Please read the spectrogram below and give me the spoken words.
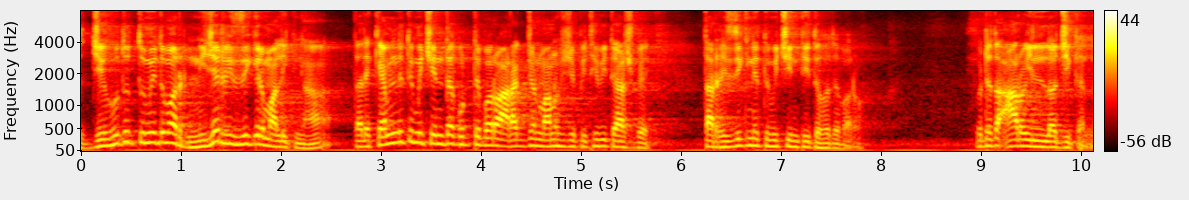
তো যেহেতু তুমি তোমার নিজের রিজিকের মালিক না, তাহলে কেমনি তুমি চিন্তা করতে পারো আরেকজন মানুষ যে পৃথিবীতে আসবে, তার রিজিক নিয়ে তুমি চিন্তিত হতে পারো? ওটা তো আরও ইললজিক্যাল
